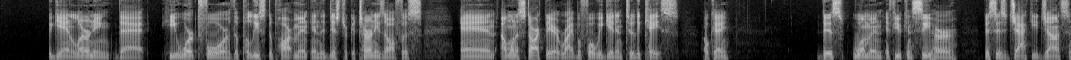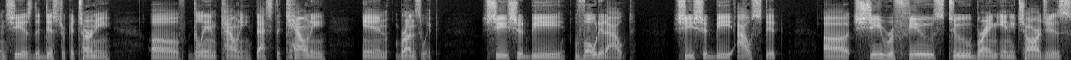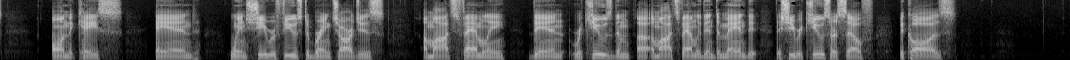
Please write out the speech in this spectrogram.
began learning that he worked for the police department and the district attorney's office and I want to start there right before we get into the case. Okay. This woman, if you can see her, this is Jackie Johnson. She is the district attorney of Glynn County. That's the county in Brunswick. She should be voted out. She should be ousted. Uh, she refused to bring any charges on the case. And when she refused to bring charges, Ahmaud's family then recused them. Uh, Ahmaud's family then demanded that she recuse herself because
